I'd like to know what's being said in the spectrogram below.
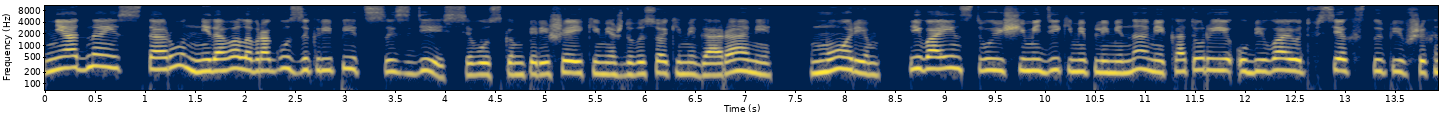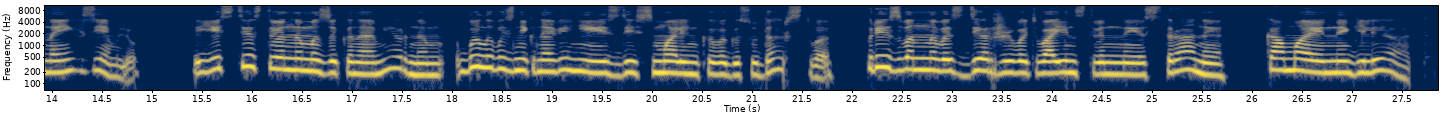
Ни одна из сторон не давала врагу закрепиться здесь, в узком перешейке между высокими горами, морем и воинствующими дикими племенами, которые убивают всех ступивших на их землю. Естественным и закономерным было возникновение здесь маленького государства, призванного сдерживать воинственные страны Камайн и Гелиад,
